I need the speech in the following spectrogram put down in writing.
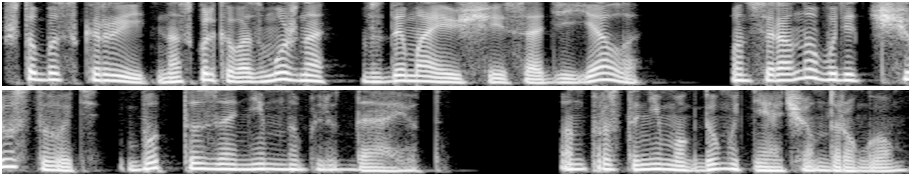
чтобы скрыть, насколько возможно, вздымающееся одеяло, он все равно будет чувствовать, будто за ним наблюдают. Он просто не мог думать ни о чем другом.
